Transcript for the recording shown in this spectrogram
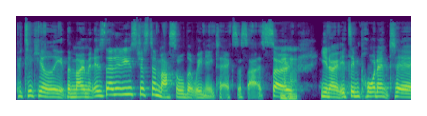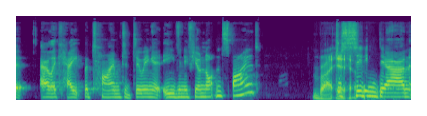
particularly at the moment is that it is just a muscle that we need to exercise. So Mhm. you know, it's important to allocate the time to doing it, even if you're not inspired. Right. Just yeah. sitting down,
